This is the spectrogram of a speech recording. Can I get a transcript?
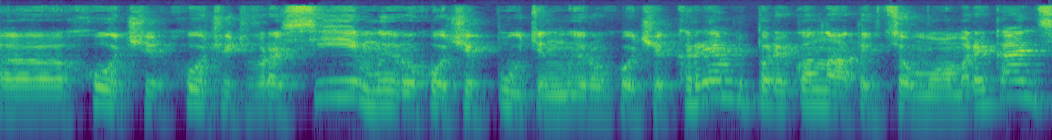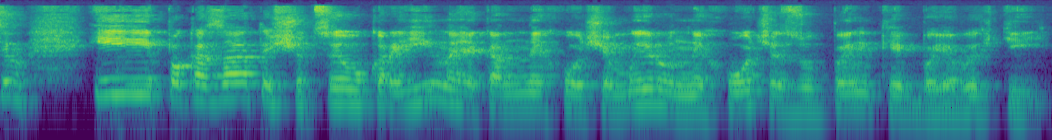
е, хоче, хочуть в Росії, миру хоче Путін, миру хоче Кремль, переконати в цьому американців і показати, що це Україна, яка не хоче миру, не хоче зупинки бойових дій.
